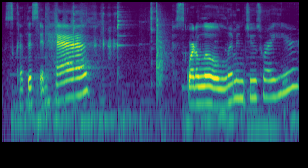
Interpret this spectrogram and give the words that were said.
Let's cut this in half. Squirt a little lemon juice right here.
